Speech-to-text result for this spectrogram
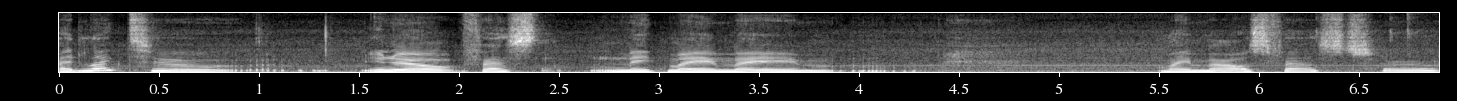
I'd like to, you know, fast make my my my mouse faster.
